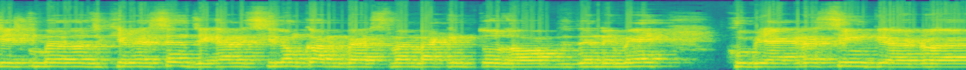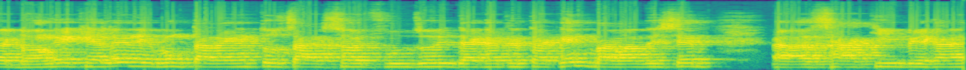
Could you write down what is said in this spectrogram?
টেস্ট ম্যাচ খেলেছেন যেখানে শ্রীলঙ্কার ব্যাটসম্যানরা কিন্তু জবাব দিতে নেমে খুবই অ্যাগ্রেসিভ ঢঙে খেলেন এবং তারা কিন্তু চার ছয় ফুলজরি দেখাতে থাকেন। বাংলাদেশের সাকিব, এখানে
